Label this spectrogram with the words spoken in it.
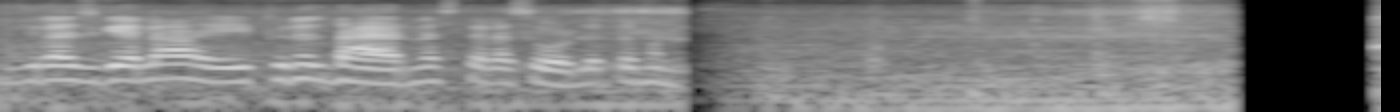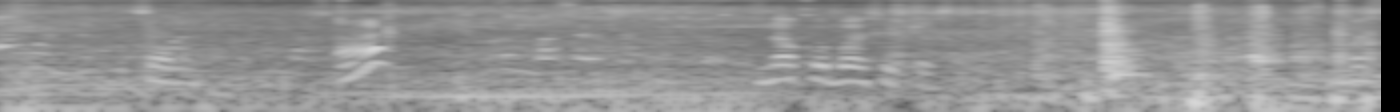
विराज गेला आहे इथूनच बाहेरनच त्याला सोडलं तर म्हणजे चला. हां? नको बस इथंच बस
